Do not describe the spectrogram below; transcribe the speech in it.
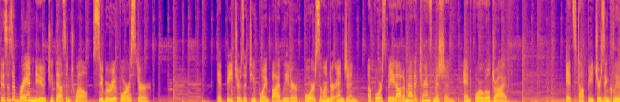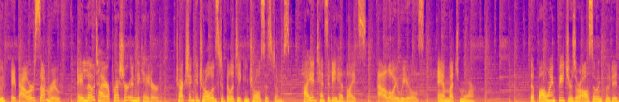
This is a brand new 2012 Subaru Forester. It features a 2.5-liter four-cylinder engine, a four-speed automatic transmission, and four-wheel drive. Its top features include a power sunroof, a low tire pressure indicator, traction control and stability control systems, high-intensity headlights, alloy wheels, and much more. The following features are also included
